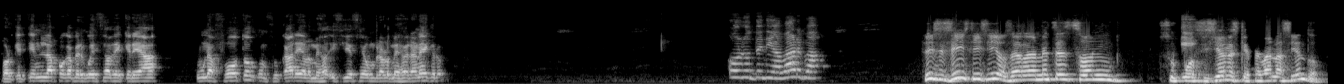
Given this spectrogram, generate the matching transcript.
porque tiene la poca vergüenza de crear una foto con su cara y a lo mejor, y si ese hombre a lo mejor era negro. O no tenía barba. Sí, sí, sí, sí, sí, o sea, realmente son suposiciones que se van haciendo.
